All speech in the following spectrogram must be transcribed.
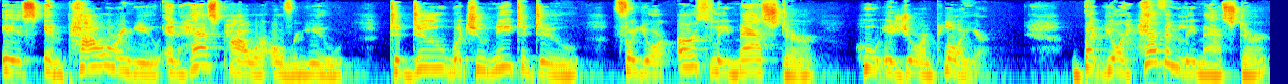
is empowering you and has power over you to do what you need to do for your earthly master, who is your employer but your heavenly master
